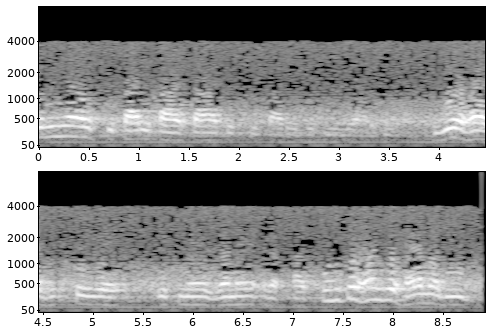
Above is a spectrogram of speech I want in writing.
دنیا اس کی ساری خواہشات، اس کی ساری جتنی یہ ہے جس کو یہ اس میں زنے رکھا۔ ان کے ہاں یہ ہے موجود۔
